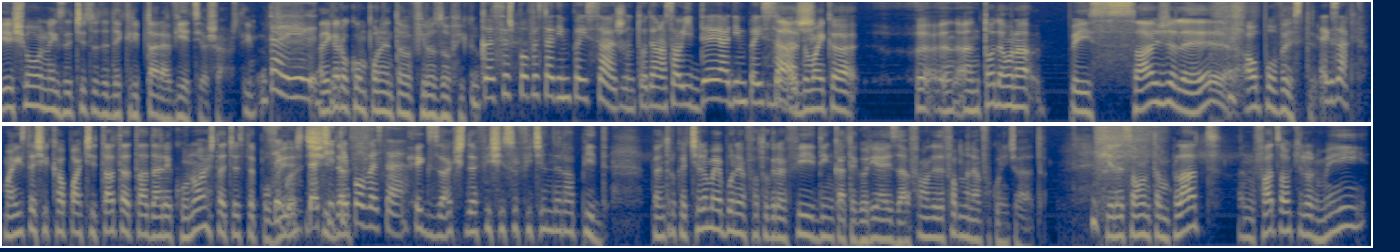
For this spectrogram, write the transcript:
e și un exercițiu de decriptare a vieții, așa, știi? Da, e... Adică are o componentă filozofică. Găsești povestea din peisaj întotdeauna sau ideea din peisaj. Da, numai că întotdeauna peisajele au poveste. Exact. Mai există și capacitatea ta de a recunoaște aceste povești. Sigur, de a și citi de a fi, povestea Exact, și de a fi și suficient de rapid. Pentru că cele mai bune fotografii din categoria EZAF, unde de fapt nu le-am făcut niciodată. Ele s-au întâmplat în fața ochilor mei,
